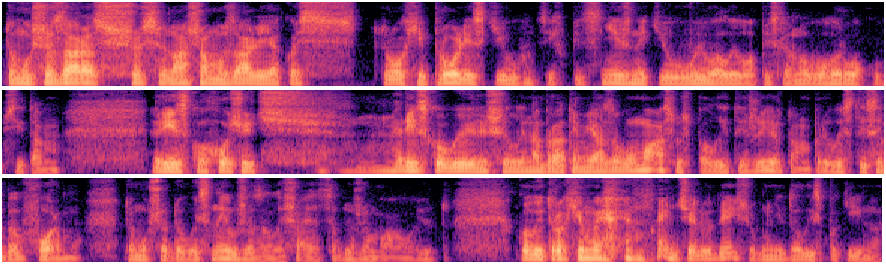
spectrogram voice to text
Тому що зараз щось в нашому залі якось трохи пролісків, цих підсніжників вивалило після Нового року. Всі там різко хочуть, різко вирішили набрати м'язову масу, спалити жир, там, привести себе в форму. Тому що до весни вже залишається дуже мало. І от, коли трохи менше людей, щоб мені дали спокійно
